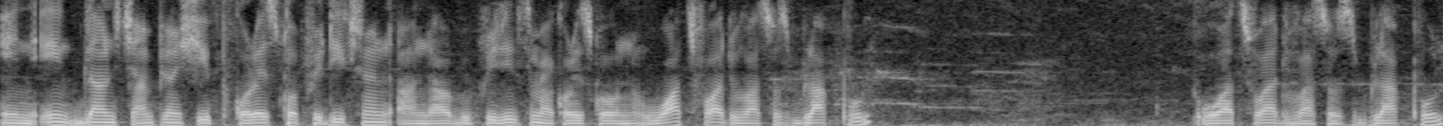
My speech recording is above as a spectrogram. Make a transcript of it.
in england championship correct score prediction and i'll be predicting my correct score on watford versus blackpool. Watford versus blackpool.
